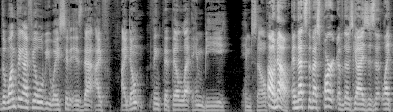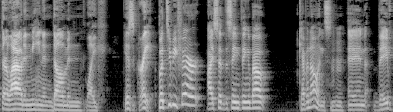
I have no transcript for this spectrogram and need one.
the one thing I feel will be wasted is that I I don't think that they'll let him be himself. Oh no, and that's the best part of those guys is that like they're loud and mean and dumb and like it's great. But to be fair, I said the same thing about Kevin Owens, Mhm. and they've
